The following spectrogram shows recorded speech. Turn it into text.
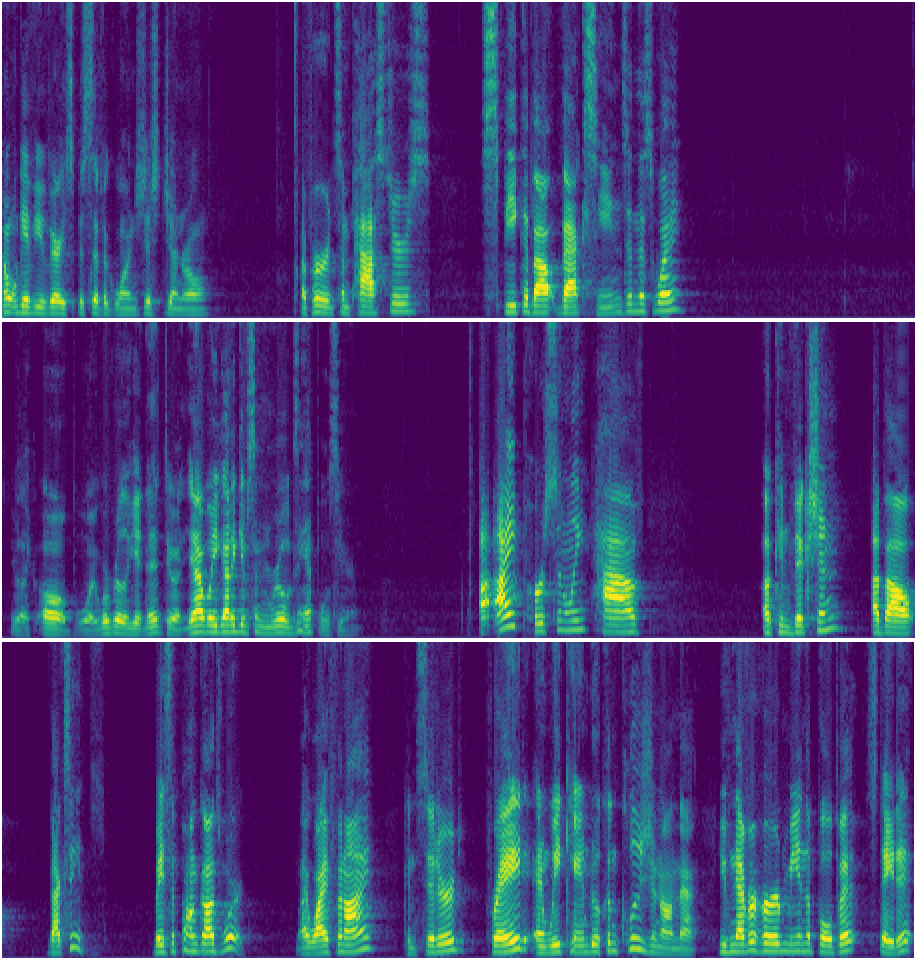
I won't give you very specific ones, just general. I've heard some pastors speak about vaccines in this way. You're like, oh boy, we're really getting into it. Yeah, well, you got to give some real examples here. I personally have a conviction about vaccines based upon God's word. My wife and I considered, prayed, and we came to a conclusion on that. You've never heard me in the pulpit state it,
